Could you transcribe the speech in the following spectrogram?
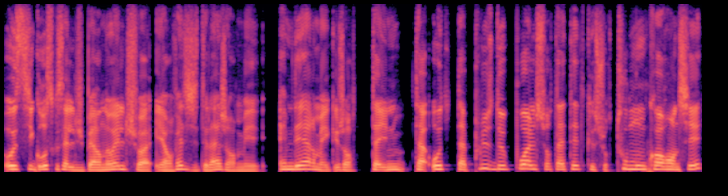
aussi grosse que celle du Père Noël, tu vois. Et en fait, j'étais là, genre, mais MDR, mec, genre, t'as une, t'as haute- t'as plus de poils sur ta tête que sur tout mon corps entier.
